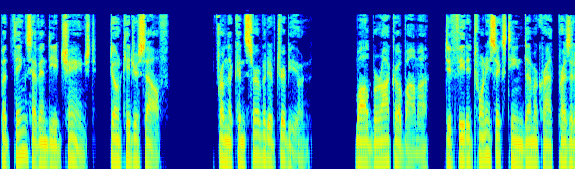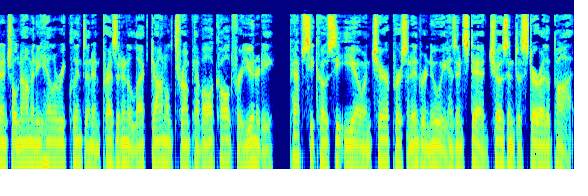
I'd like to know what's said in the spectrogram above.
But things have indeed changed, don't kid yourself. From the Conservative Tribune. While Barack Obama, defeated 2016 Democrat presidential nominee Hillary Clinton and President-elect Donald Trump have all called for unity, PepsiCo CEO and chairperson Indra Nooyi has instead chosen to stir the pot.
